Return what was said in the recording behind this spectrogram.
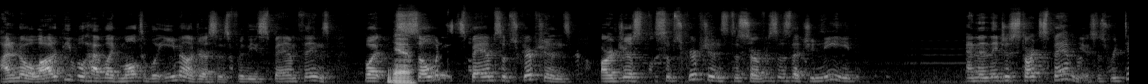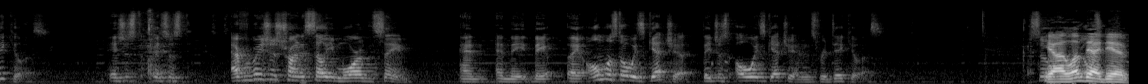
I don't know, a lot of people have like multiple email addresses for these spam things, but Yeah. so many spam subscriptions are just subscriptions to services that you need and then they just start spamming you. It's just ridiculous. It's just it's just everybody's just trying to sell you more of the same. And and they, they, they almost always get you. They just always get you and it's ridiculous. So Yeah, I love the idea.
